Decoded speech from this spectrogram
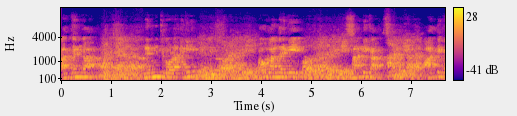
రాజ్యంగా నిర్మించుకోవడానికి పౌరులందరికీ సాంఘిక ఆర్థిక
